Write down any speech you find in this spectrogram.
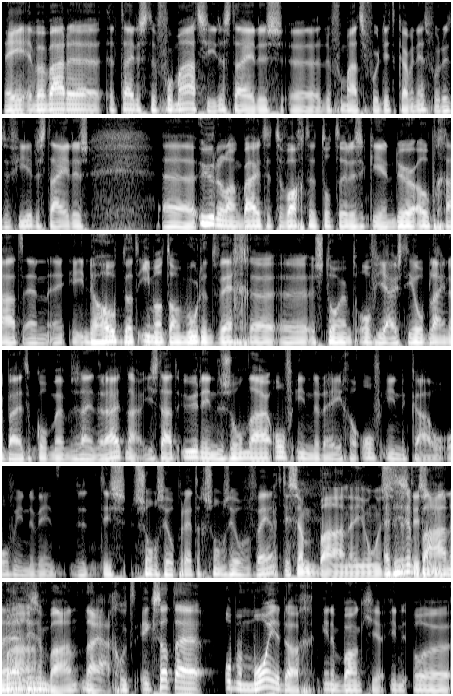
Nee, we waren tijdens de formatie. Dan sta je dus, eh, de formatie voor dit kabinet, voor Rutte 4. Dan sta je dus eh, urenlang buiten te wachten tot er eens een keer een deur open gaat. En eh, in de hoop dat iemand dan woedend weg eh, stormt. Of juist heel blij naar buiten komt met we zijn eruit. Nou, je staat uren in de zon daar. Of in de regen. Of in de kou. Of in de wind. Het is soms heel prettig, soms heel vervelend. Het is een baan, hè jongens. Het is een baan, hè? Het is een baan. Nou ja, goed. Ik zat daar op een mooie dag in een bankje, in de,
